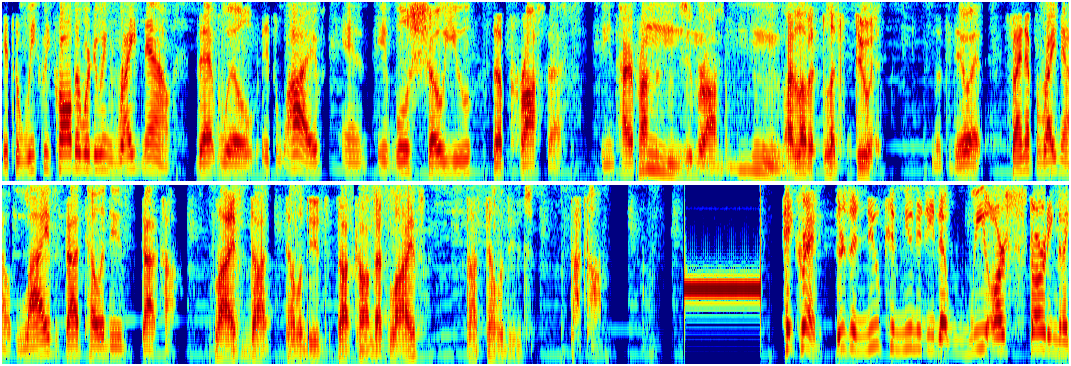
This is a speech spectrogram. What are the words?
It's a weekly call that we're doing right now that will, it's live and it will show you the process. The entire process mm. super awesome. Mm. I love it. Let's do it. Let's do it. Sign up right now, live.teledudes.com. Live.teledudes.com. That's live.teledudes.com. Hey, Craig, there's a new community that we are starting that I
